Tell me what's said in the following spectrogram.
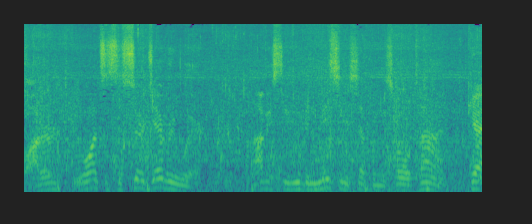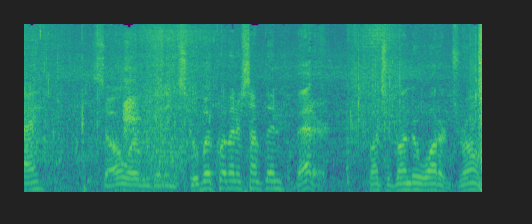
Water? He wants us to search everywhere. Obviously, we've been missing something this whole time. Okay. So, are we getting scuba equipment or something? Better. Bunch of underwater drones.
